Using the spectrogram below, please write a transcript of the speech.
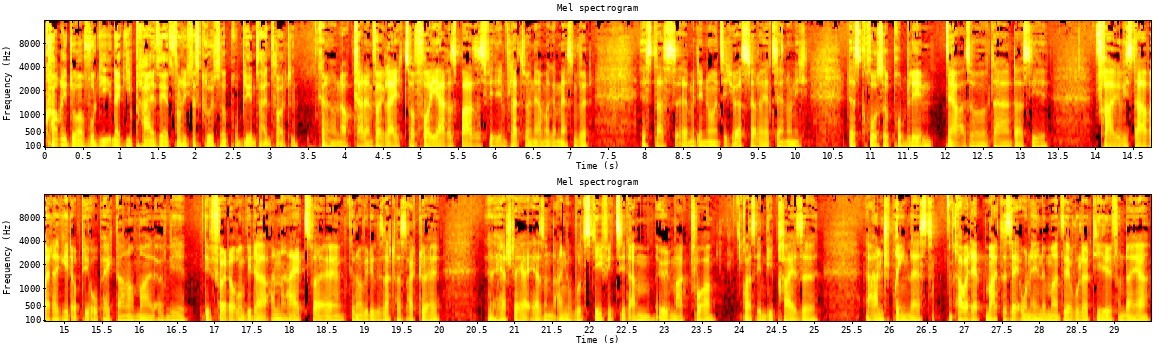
Korridor, wo die Energiepreise jetzt noch nicht das größere Problem sein sollten. Genau, und auch gerade im Vergleich zur Vorjahresbasis, wie die Inflation ja immer gemessen wird, ist das äh, mit den 90 US-Dollar jetzt ja noch nicht das große Problem. Ja, also da, da ist die Frage, wie es da weitergeht, ob die OPEC da nochmal irgendwie die Förderung wieder anheizt, weil genau wie du gesagt hast, aktuell äh, herrscht da ja eher so ein Angebotsdefizit am Ölmarkt vor, was eben die Preise anspringen lässt. Aber der Markt ist ja ohnehin immer sehr volatil, von daher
